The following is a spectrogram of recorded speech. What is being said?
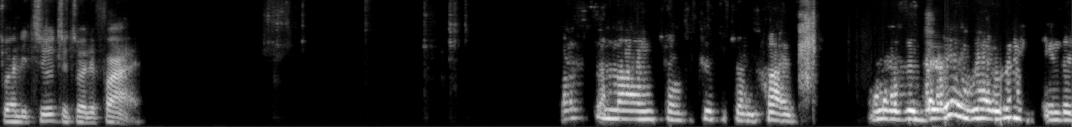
22 to 25? Esther 9, 22 to 25. And as the delay were reigned in the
